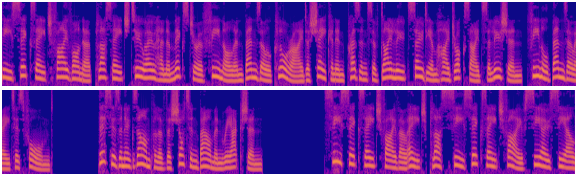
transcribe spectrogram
C6H5ONA plus H2OHN A mixture of phenol and benzoyl chloride are shaken in presence of dilute sodium hydroxide solution, phenyl benzoate is formed. This is an example of the Schotten-Baumann reaction, C6H5OH plus C6H5COCl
